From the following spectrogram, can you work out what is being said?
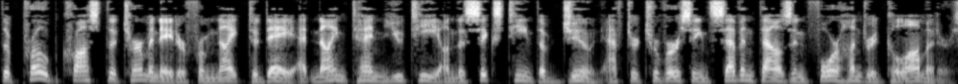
The probe crossed the terminator from night to day at 9:10 UT on the 16th of June after traversing 7400 kilometers.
